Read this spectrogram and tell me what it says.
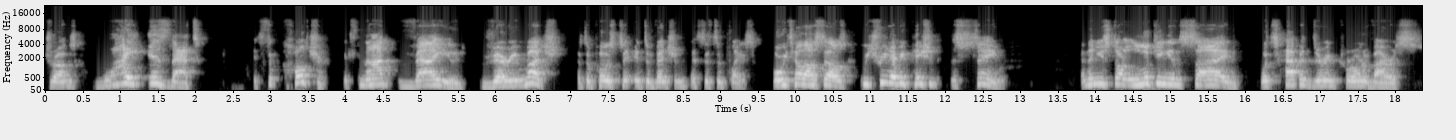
drugs. Why is that? It's the culture. It's not valued very much as opposed to intervention that sits in place. Or we tell ourselves we treat every patient the same. And then you start looking inside what's happened during coronavirus.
